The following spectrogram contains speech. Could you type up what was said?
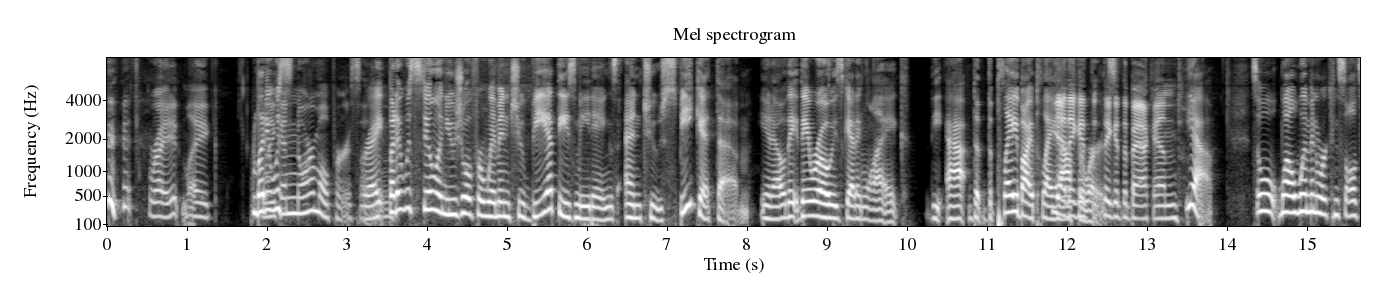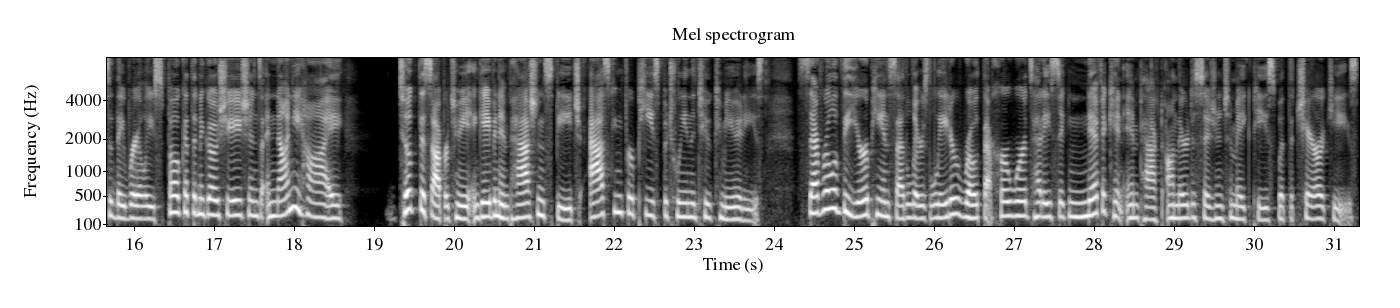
Right. Like, but like it was a normal person. right but it was still unusual for women to be at these meetings and to speak at them you know they, they were always getting like the at the, the play-by-play Yeah, they get the, they get the back end. yeah. So while women were consulted, they rarely spoke at the negotiations, and Nani took this opportunity and gave an impassioned speech asking for peace between the two communities. Several of the European settlers later wrote that her words had a significant impact on their decision to make peace with the Cherokees.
